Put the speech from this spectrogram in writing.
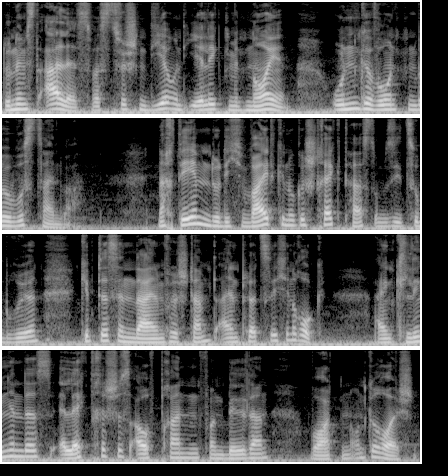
Du nimmst alles, was zwischen dir und ihr liegt, mit neuem, ungewohnten Bewusstsein wahr. Nachdem du dich weit genug gestreckt hast, um sie zu berühren, gibt es in deinem Verstand einen plötzlichen Ruck, ein klingendes, elektrisches Aufbranden von Bildern, Worten und Geräuschen.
